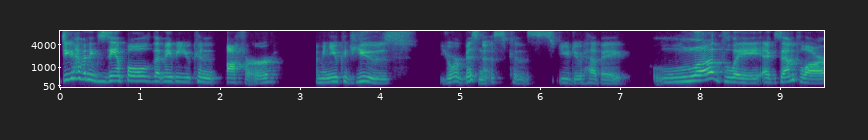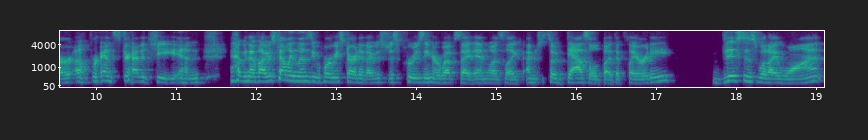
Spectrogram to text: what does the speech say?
Do you have an example that maybe you can offer? I mean you could use your business because you do have a lovely exemplar of brand strategy and have enough. I was telling lindsay before we started i was just perusing her website and was like i'm just so dazzled by the clarity this is what I want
